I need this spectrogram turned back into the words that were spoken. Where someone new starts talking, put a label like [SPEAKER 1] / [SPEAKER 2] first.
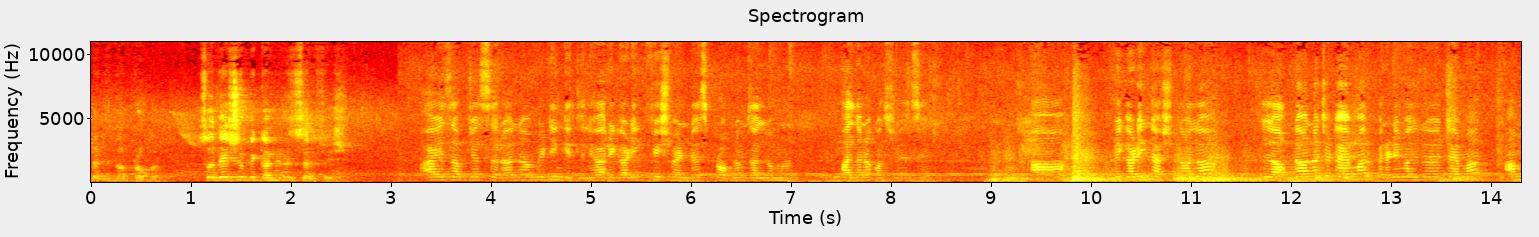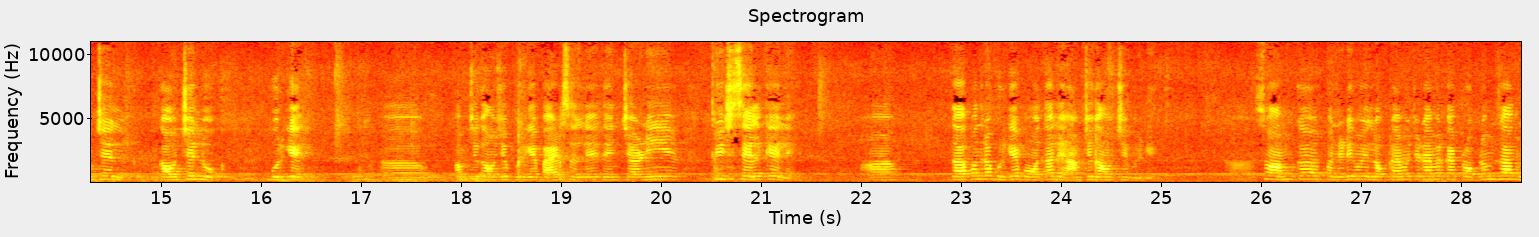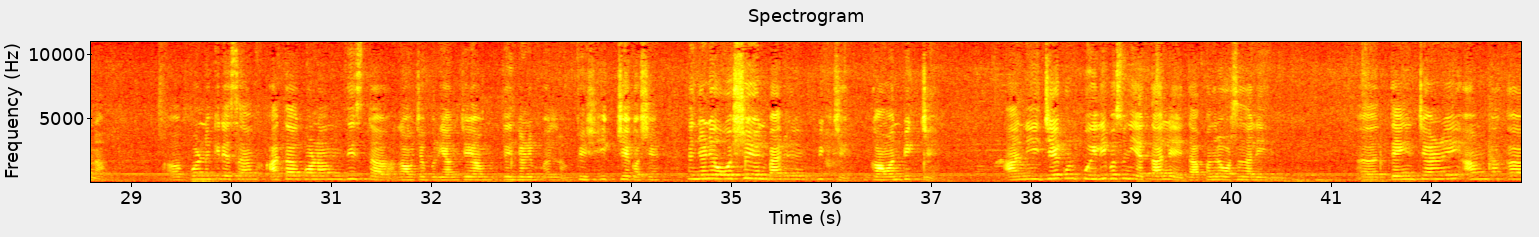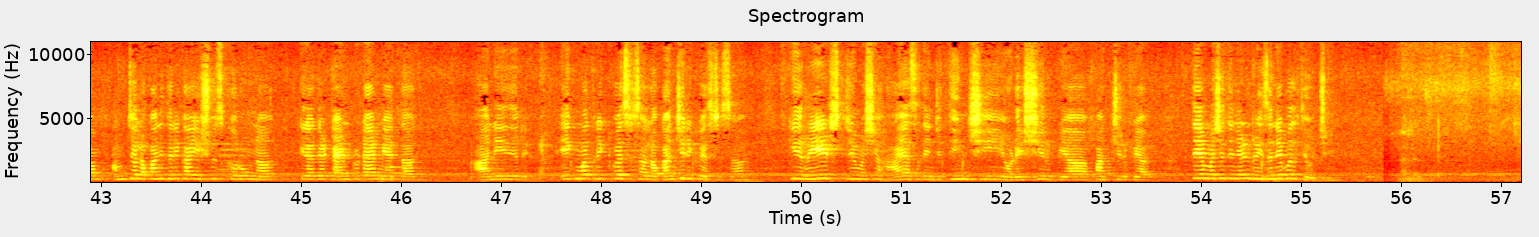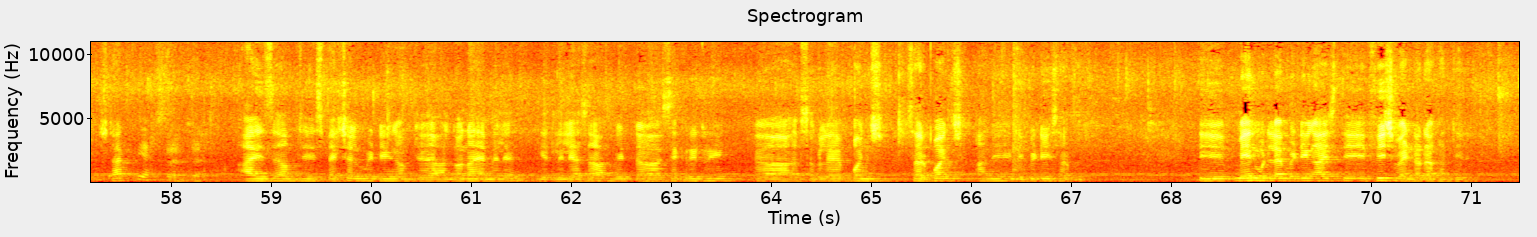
[SPEAKER 1] that is not proper. So they should be continued selfish.
[SPEAKER 2] आयज आमच्या सरान meeting घेतलेली हा रिगार्डिंग फीश वेंडर्स प्रॉब्लेम जाल्लो म्हणून. आल्दोना कॉन्स्टिट्युएन्सी रिगार्डिंग नॅशनला लॉकडावनाच्या टायमार पॅन्डेमिकाच्या टायमार आमचे गांवचे लोक भुरगे आमचे गांवचे भुरगे भायर सरले तेंच्यांनी फीश सेल केले. धा पंदरा भुरगे भोंवताले आमचे गांवचे भुरगे सो आमकां पॅन्डेमिक लॉकडावनाच्या टायमार कांय प्रॉब्लम जावंक ना? पण कितें आसा आतां कोणाक दिसता गांवच्या भुरग्यांक जे तेंच्यांनी फीश इकचे कशें तेंच्यांनी अवश्य येवन भायर विकचे गांवांत विकचे. आनी जे कोण पयलीं पासून येताले धा पंदरा वर्सां जालीं तेंच्यांनी आमकां आमच्या लोकांनी तरी कांय इश्यूज करूंक ना कित्याक ते टायम टू टायम येतात. आनी एक मात रिक्वेस्ट आसा लोकांची रिक्वेस्ट आसा की रेट्स जे मातशे हाय आसा तेंचे तिनशी अडेचशी रुपया पांचशी रुपया ते मातशे तेंच्यांनी रिजनेबल ठेवचे.
[SPEAKER 3] स्टार्ट आयज आमची स्पेशल मिटींग आमचे आल्दोना एम एल एन घेतलेली आसा विथ सेक्रेटरी सगळे पंच सरपंच आनी डिप्युटी सरपंच. ती मेन म्हटल्यार मिटींग आयज ती फीश वेंडरा खातीर.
